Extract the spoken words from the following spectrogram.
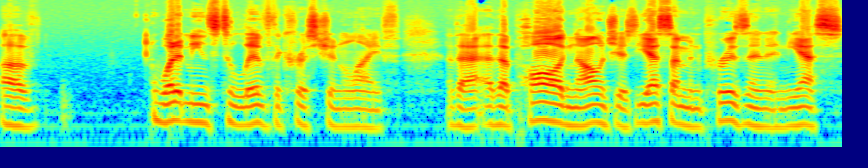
of what it means to live the Christian life. That that Paul acknowledges, yes, I'm in prison, and yes,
